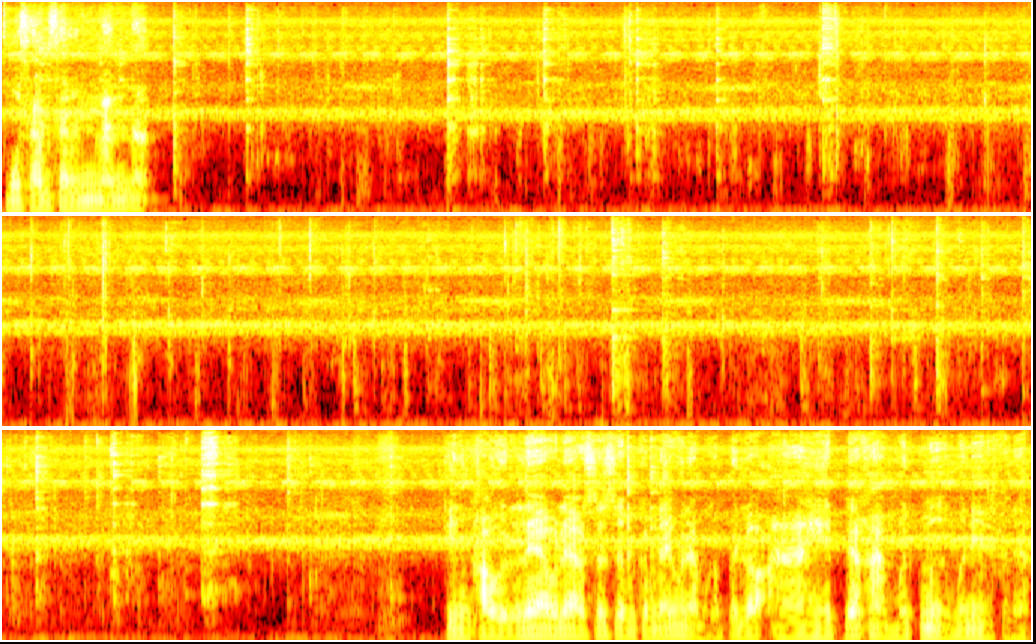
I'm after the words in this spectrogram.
หมูสามสันมันมันอะกินเขาแล้วแล้วเสริมกำไรหัวดำกับไปเลาะหาเห็ดแล้ค่ะมืดมือมื่อนี้ก็เลย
